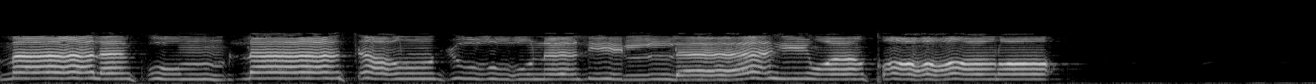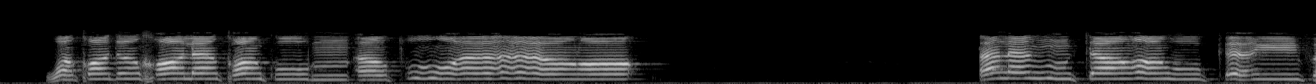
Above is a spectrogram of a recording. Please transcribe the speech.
مَا لَكُمْ لَا تَرْجُونَ لِلَّهِ وَقَارًا وَقَدْ خَلَقَكُمْ أَطْوَارًا أَلَمْ تَرَوْا كَيْفَ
